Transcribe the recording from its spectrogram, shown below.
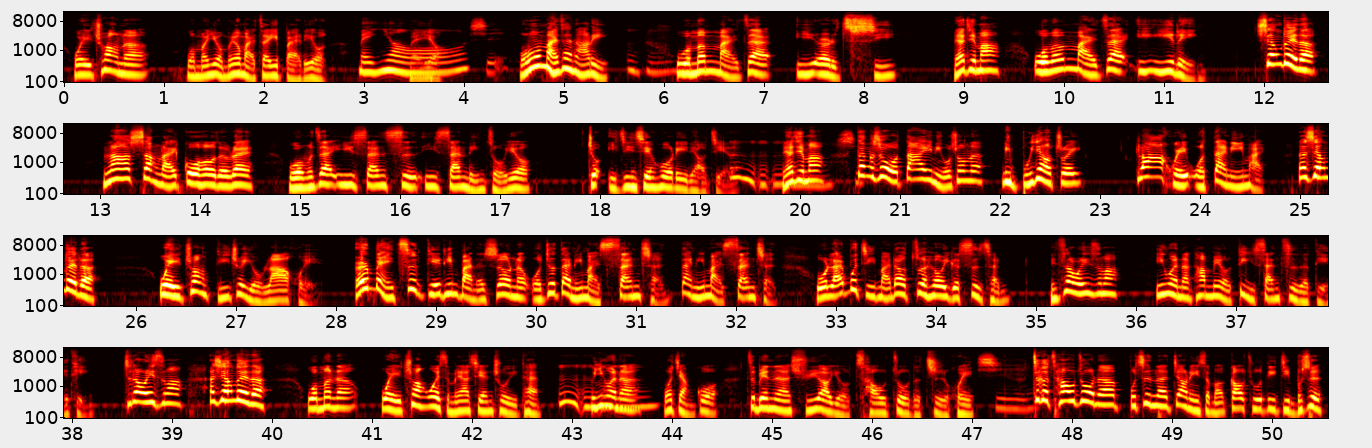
伟创呢，我们有没有买在一百六？没有，没有，是，我们买在哪里？嗯哼，我们买在一二七，了解吗？我们买在一一零，相对的拉上来过后，对不对？我们在一三四、一三零左右就已经先获利了结了，嗯嗯嗯，了解吗？是那个时候我答应你，我说呢，你不要追，拉回我带你买。那相对的，伟创的确有拉回，而每次跌停板的时候呢，我就带你买三成，带你买三成，我来不及买到最后一个四成，你知道我的意思吗？因为呢，它没有第三次的跌停，知道我的意思吗？那相对的，我们呢，伟创为什么要先出一探？嗯嗯，因为呢嗯，我讲过，这边呢需要有操作的智慧。是这个操作呢，不是呢叫你什么高出低进，不是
